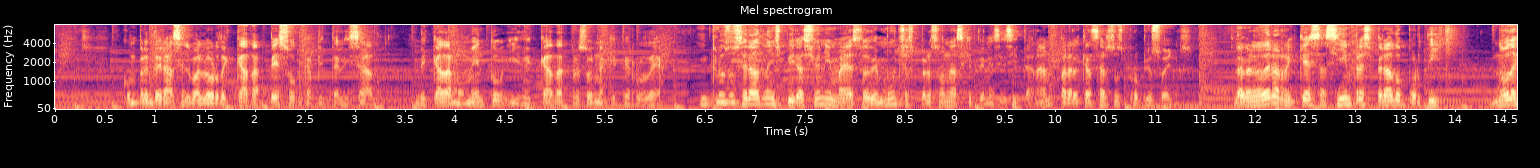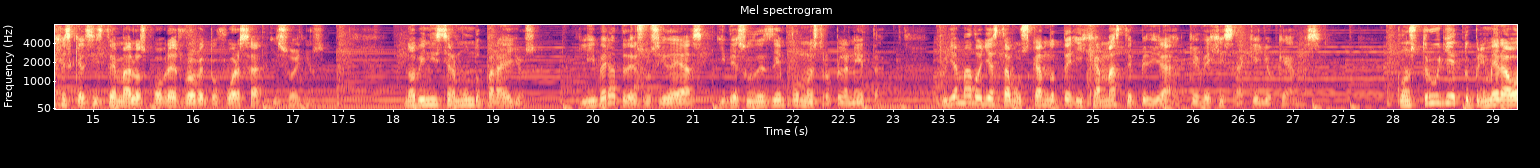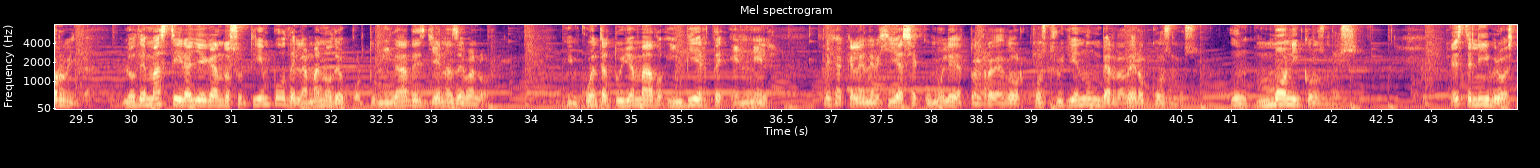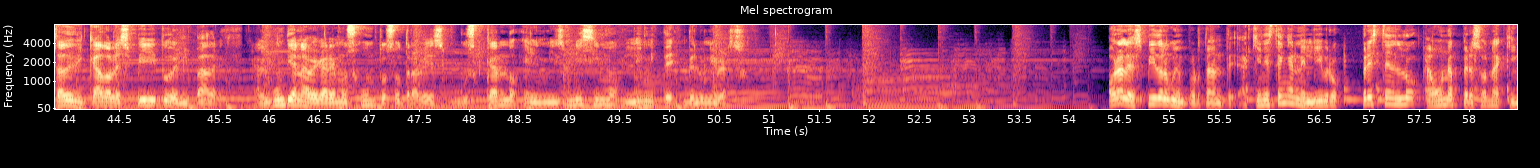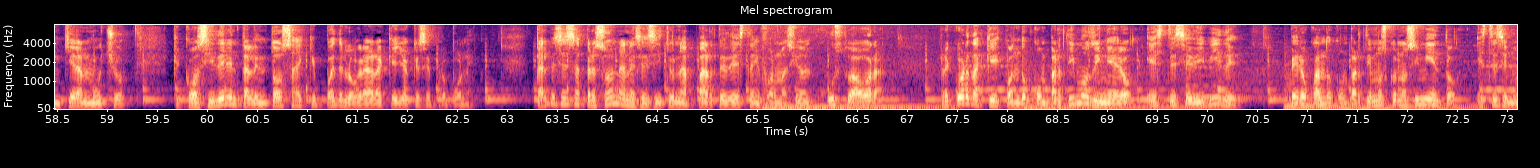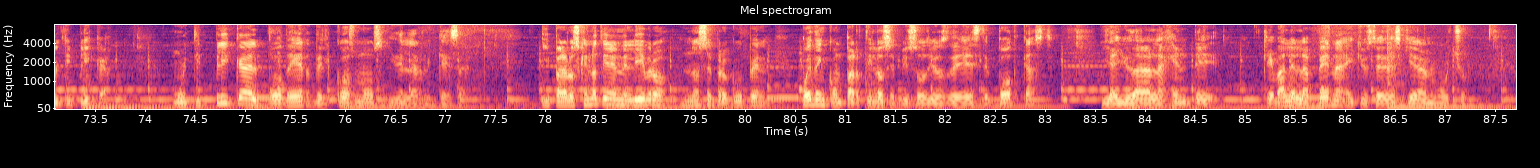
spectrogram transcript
Comprenderás el valor de cada peso capitalizado, de cada momento y de cada persona que te rodea. Incluso serás la inspiración y maestro de muchas personas que te necesitarán para alcanzar sus propios sueños. La verdadera riqueza siempre esperado por ti. No dejes que el sistema de los pobres robe tu fuerza y sueños. No viniste al mundo para ellos, Libérate de sus ideas y de su desdén por nuestro planeta. Tu llamado ya está buscándote y jamás te pedirá que dejes aquello que amas. Construye tu primera órbita. Lo demás te irá llegando a su tiempo de la mano de oportunidades llenas de valor. Encuentra tu llamado, invierte en él. Deja que la energía se acumule a tu alrededor, construyendo un verdadero cosmos, un monicosmos. Este libro está dedicado al espíritu de mi padre, Algún día navegaremos juntos otra vez buscando el mismísimo límite del universo. Ahora les pido algo importante. A quienes tengan el libro, préstenlo a una persona a quien quieran mucho, que consideren talentosa y que puede lograr aquello que se propone. Tal vez esa persona necesite una parte de esta información justo ahora. Recuerda que cuando compartimos dinero, este se divide, pero cuando compartimos conocimiento, este se multiplica multiplica el poder del cosmos y de la riqueza. Y para los que no tienen el libro, no se preocupen, pueden compartir los episodios de este podcast y ayudar a la gente que vale la pena y que ustedes quieran mucho.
